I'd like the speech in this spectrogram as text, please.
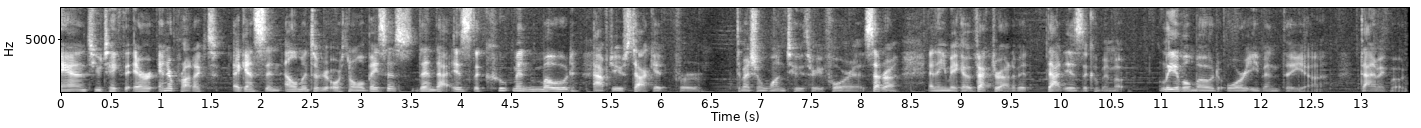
and you take the error inner product against an element of your orthonormal basis, then that is the Koopman mode after you stack it for dimension 1, 2, 3, 4, etc. And then you make a vector out of it, that is the Koopman mode. Liouville mode or even the uh, dynamic mode,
